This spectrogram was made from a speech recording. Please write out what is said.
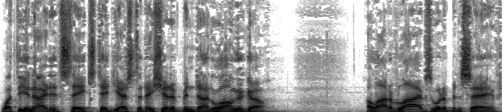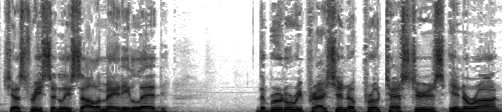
What the United States did yesterday should have been done long ago a lot of lives would have been saved. Just recently, Soleimani led the brutal repression of protesters in Iran,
